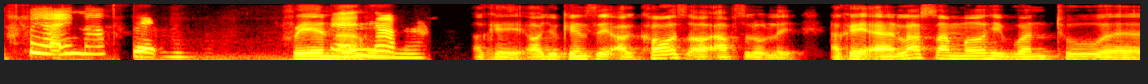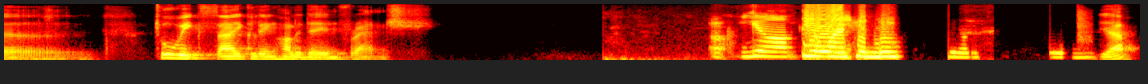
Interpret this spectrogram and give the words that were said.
Fair enough. Fair Fair enough. Enough. Okay. Or you can say of course or absolutely. Okay. And last summer he went to uh, two week cycling holiday in France. You're You are kidding. Yep.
